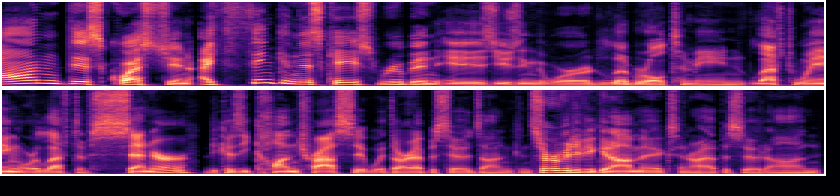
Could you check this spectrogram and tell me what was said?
on this question, I think in this case, Ruben is using the word liberal to mean left wing or left of center because he contrasts it with our episodes on conservative economics and our episode on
